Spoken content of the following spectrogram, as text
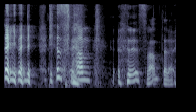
längre. Det, det är en svamp. Det är svamp det där.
